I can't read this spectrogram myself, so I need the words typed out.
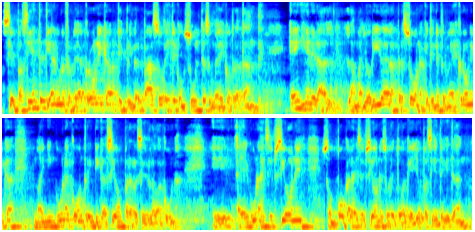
Si el paciente tiene alguna enfermedad crónica, el primer paso es que consulte a su médico tratante. En general, la mayoría de las personas que tienen enfermedades crónicas no hay ninguna contraindicación para recibir la vacuna. Eh, hay algunas excepciones, son pocas las excepciones, sobre todo aquellos pacientes que están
